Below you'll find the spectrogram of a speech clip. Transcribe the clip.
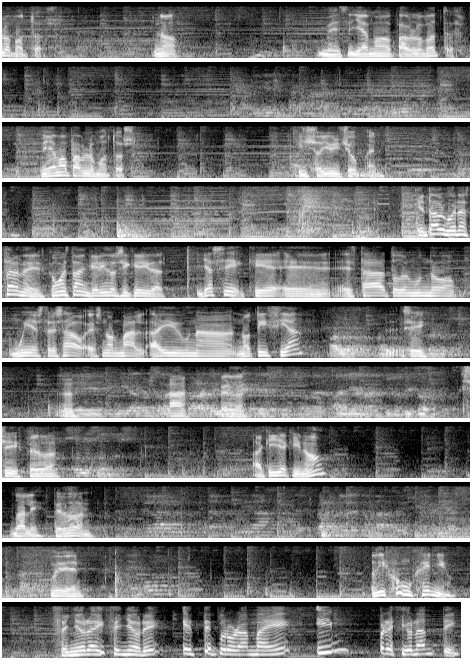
Pablo Motos. No. Me llamo Pablo Motos. Me llamo Pablo Motos. Y soy un showman. ¿Qué tal? Buenas tardes. ¿Cómo están, queridos y queridas? Ya sé que eh, está todo el mundo muy estresado, es normal. Hay una noticia. Pablo, Pablo, Sí. Eh, míranos a la Ah, perdón. a la España, pilotito. Sí, perdón. Solo son dos. Aquí y aquí, ¿no? Vale, perdón. Muy bien. Lo dijo un genio. Señoras y señores, este programa es impresionante.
